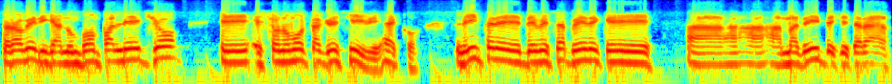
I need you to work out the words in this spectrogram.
però vedi che hanno un buon palleggio e, e sono molto aggressivi. Ecco, l'Inter deve sapere che a, a, Madrid ci sarà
